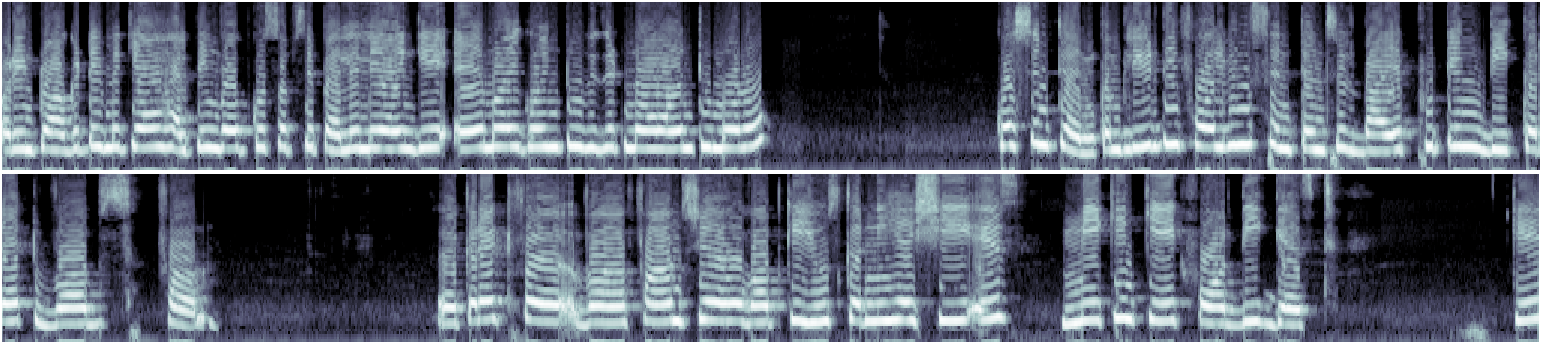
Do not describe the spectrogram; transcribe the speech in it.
और इंट्रोगेटिव में क्या है? हेल्पिंग वर्ब को सबसे पहले ले आएँगे। Am I going to visit Narayan tomorrow Question 10. Complete the following sentences by putting the correct verbs form. Correct forms जो है वो वर्ब की यूज़ करनी है। She is making cake for the guest के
